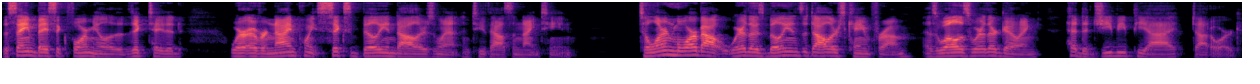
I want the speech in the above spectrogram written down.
The same basic formula that dictated where over $9.6 billion went in 2019. To learn more about where those billions of dollars came from, as well as where they're going, head to gbpi.org.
